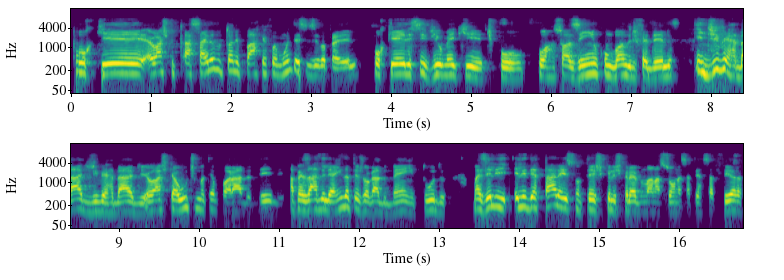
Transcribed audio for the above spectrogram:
porque eu acho que a saída do Tony Parker foi muito decisiva para ele, porque ele se viu meio que, tipo, porra, sozinho, com um bando de fedelho. E de verdade, de verdade, eu acho que a última temporada dele, apesar dele ainda ter jogado bem e tudo, mas ele, ele detalha isso no texto que ele escreve lá na Som nessa terça-feira,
